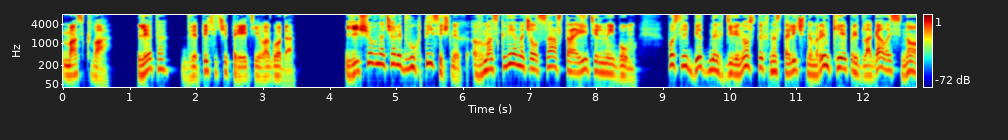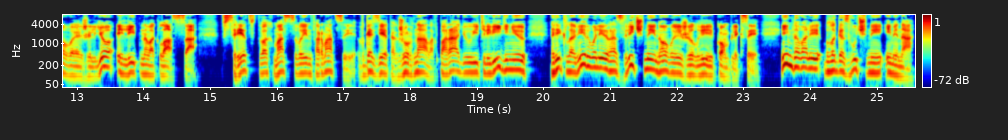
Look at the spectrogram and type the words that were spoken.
Москва. Лето 2003 года. Еще в начале 2000-х в Москве начался строительный бум — После бедных 90-х на столичном рынке предлагалось новое жилье элитного класса. В средствах массовой информации, в газетах, журналах, по радио и телевидению рекламировали различные новые жилые комплексы. Им давали благозвучные имена,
